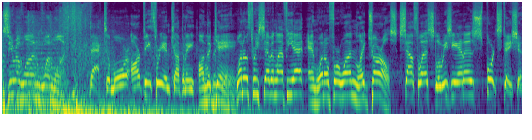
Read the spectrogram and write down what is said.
0111. Back to more RP3 and Company on the game. 1037 Lafayette and 1041 Lake Charles, Southwest Louisiana's sports station.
